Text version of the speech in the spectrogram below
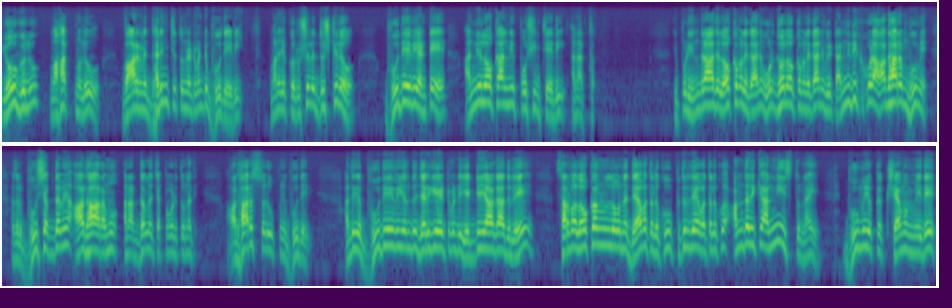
యోగులు మహాత్ములు. వారిని ధరించుతున్నటువంటి భూదేవి. మన యొక్క ఋషుల దృష్టిలో భూదేవి అంటే అన్ని లోకాల్ని పోషించేది అని అర్థం. ఇప్పుడు ఇంద్రాది లోకములు కానీ ఊర్ధ్వలోకములు కానీ వీటన్నిటికీ కూడా ఆధారం భూమి. అసలు భూశబ్దమే ఆధారము అని అర్థంలో చెప్పబడుతున్నది. ఆధార స్వరూపమే భూదేవి. అందుకే భూదేవి ఎందు జరిగేటువంటి యజ్ఞయాగాదులే సర్వలోకంలో ఉన్న దేవతలకు పితృదేవతలకు అందరికీ అన్నీ ఇస్తున్నాయి. భూమి యొక్క క్షేమం మీదే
